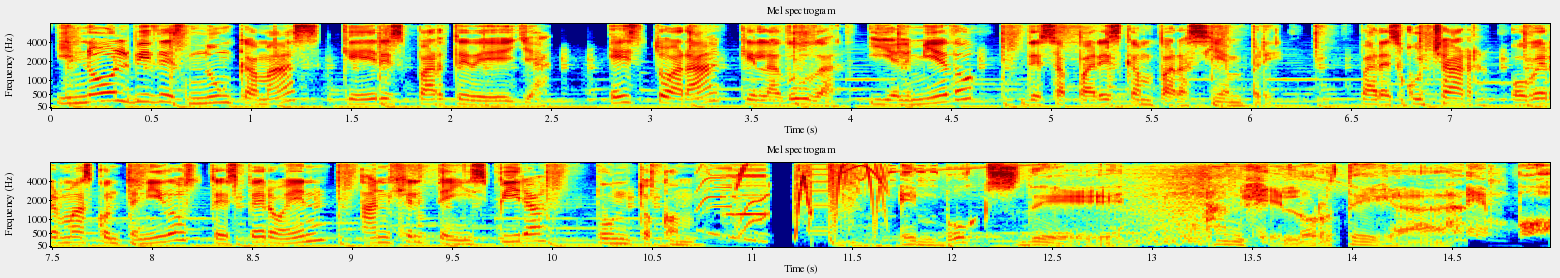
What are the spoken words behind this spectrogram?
y no olvides nunca más que eres parte de ella. Esto hará que la duda y el miedo desaparezcan para siempre. Para escuchar o ver más contenidos te espero en angelteinspira.com. En box de Ángel Ortega. En box.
